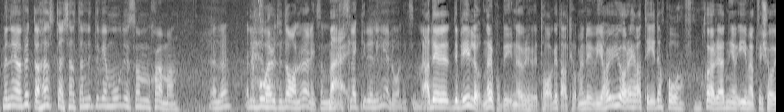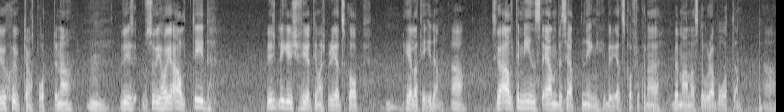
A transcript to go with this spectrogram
Men i övrigt då, hösten, känns den lite vemodig som sjöman? Eller? Eller bo här ute i Dalarna liksom? Nej. Släcker det ner då liksom? Ja, det, det blir lugnare på byn överhuvudtaget. Alltihop. Men det, vi har ju att göra hela tiden på sjöräddningen i och med att vi kör ju sjuktransporterna. Mm. Vi, så vi har ju alltid, vi ligger i 24 timmars beredskap hela tiden. Ja, Så vi har alltid minst en besättning i beredskap för att kunna bemanna stora båten. ja,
